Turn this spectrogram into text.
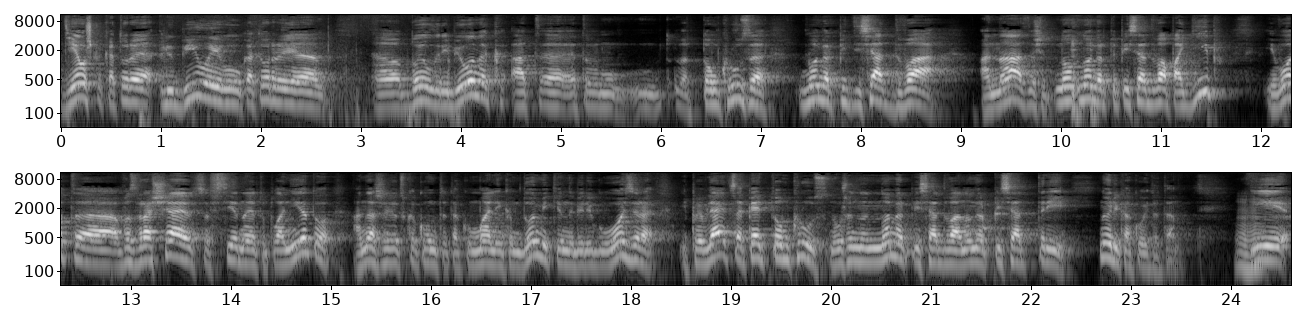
девушка, которая любила его, у которой э, был ребенок от э, этого от Том Круза номер 52. Она, значит, номер-то 52 погиб, и вот э, возвращаются все на эту планету. Она живет в каком-то таком маленьком домике на берегу озера. И появляется опять Том Круз, но уже номер 52, номер 53. Ну или какой-то там. Угу. И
